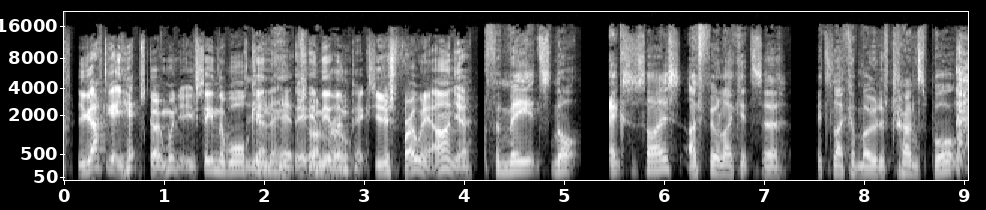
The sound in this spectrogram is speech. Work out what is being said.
You have to get your hips going, wouldn't you? You've seen the walking Yeah, the hips in are the unreal. Olympics. You're just throwing it, aren't you? For me, it's not exercise. I feel like it's a it's like a mode of transport.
